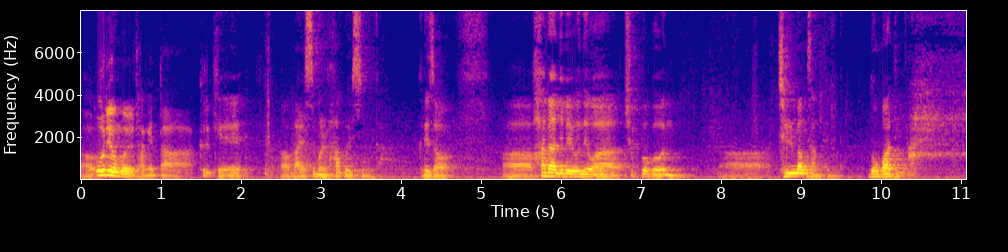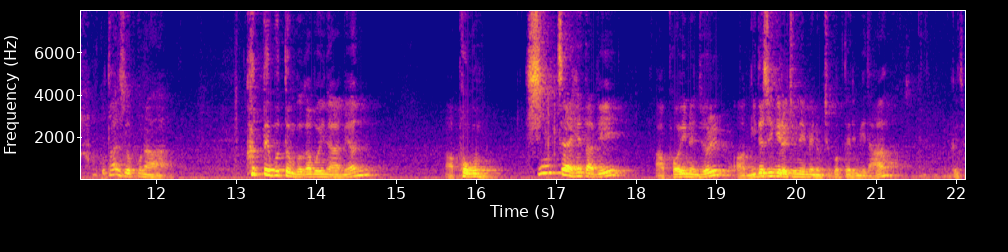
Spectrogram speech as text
어, 어려움을 당했다 그렇게 어, 말씀을 하고 있습니다. 그래서 어, 하나님의 은혜와 축복은 어, 절망 상태입니다. 노바디 아무것도 할 수 없구나. 그때부터 뭐가 보이냐면 어, 복음 진짜 해답이 보이는 줄 믿으시기를 주님의 이름 축복드립니다. 그죠?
